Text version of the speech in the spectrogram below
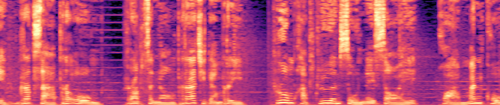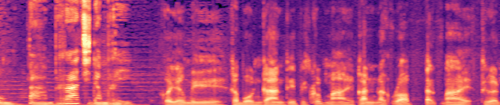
21 รักษาพระองค์ รับสนองพระราชดำริ ร่วมขับเคลื่อนศูนย์ในสอย ความมั่นคงตามพระราชดำริ ก็ยังมีกระบวนการที่ผิดกฎหมายการลักลอบตัดไม้เถื่อน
